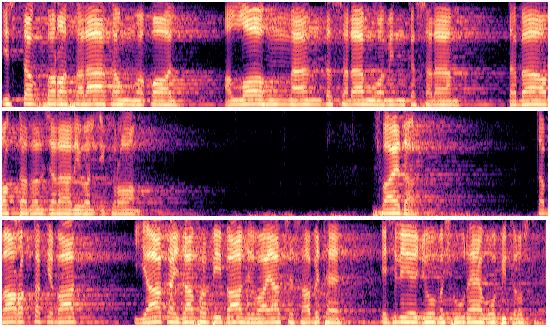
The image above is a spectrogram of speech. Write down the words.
استغفر ثلاثا وقال اللهم انت السلام ومنك السلام تباركت ذا الجلال والإكرام فائدہ تبارکت کے بعد یا کا اضافہ بھی بعض روایات سے ثابت ہے، اس لیے جو مشہور ہے وہ بھی درست ہے۔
